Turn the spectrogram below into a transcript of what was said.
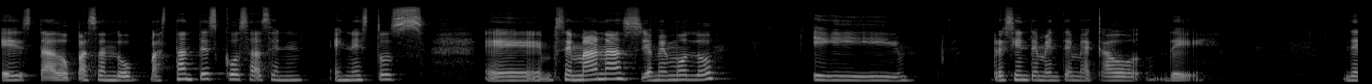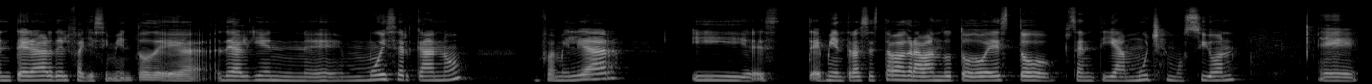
He estado pasando bastantes cosas en, en estos eh, semanas, llamémoslo, y recientemente me acabo de, de enterar del fallecimiento de, alguien eh, muy cercano, un familiar, y este, mientras estaba grabando todo esto sentía mucha emoción eh,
